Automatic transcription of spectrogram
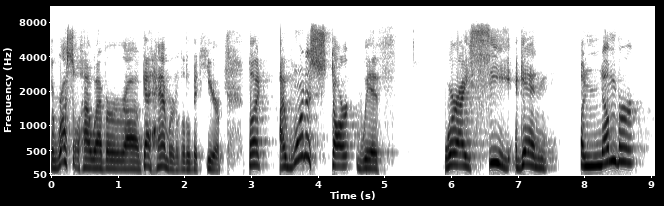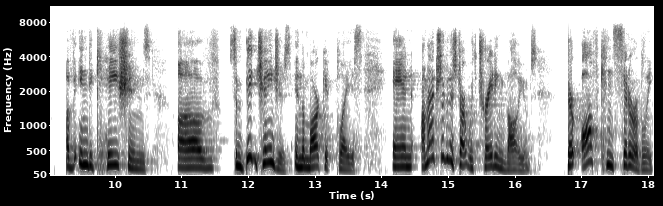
The Russell, however, uh, got hammered a little bit here. But I want to start with where I see, again, a number of indications of some big changes in the marketplace. And I'm actually going to start with trading volumes. They're off considerably.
